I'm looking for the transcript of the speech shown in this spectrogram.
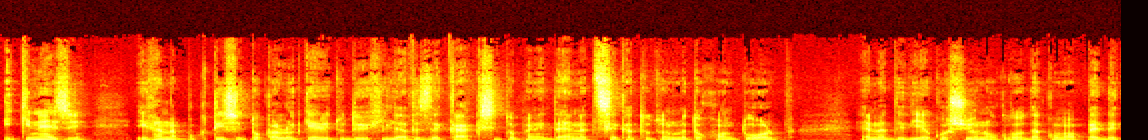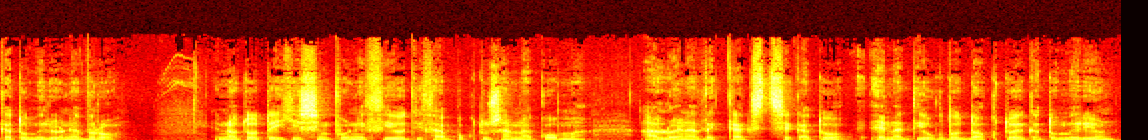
Οι Κινέζοι είχαν αποκτήσει το καλοκαίρι του 2016 το 51% των μετοχών του ΟΛΠ έναντι 280,5 εκατομμυρίων ευρώ ενώ τότε είχε συμφωνηθεί ότι θα αποκτούσαν ακόμα άλλο ένα 16% έναντι 88 εκατομμυρίων,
